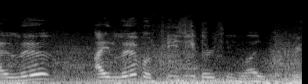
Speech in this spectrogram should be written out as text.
I live, I live a PG-13 life. Me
